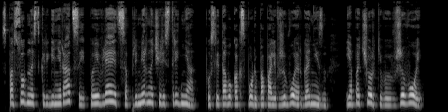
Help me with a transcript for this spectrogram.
Способность к регенерации появляется примерно через три дня после того, как споры попали в живой организм. Я подчеркиваю, в живой.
